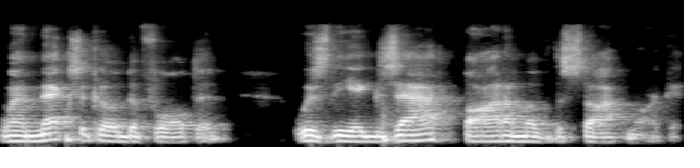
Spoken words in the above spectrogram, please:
when Mexico defaulted, was the exact bottom of the stock market.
